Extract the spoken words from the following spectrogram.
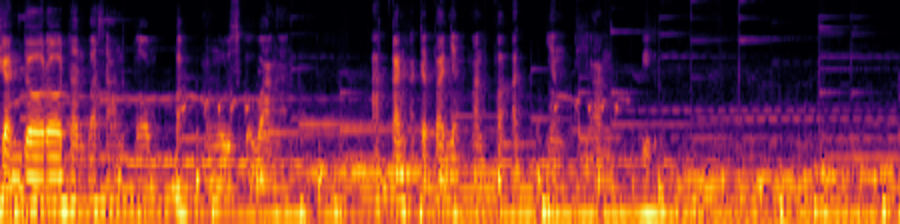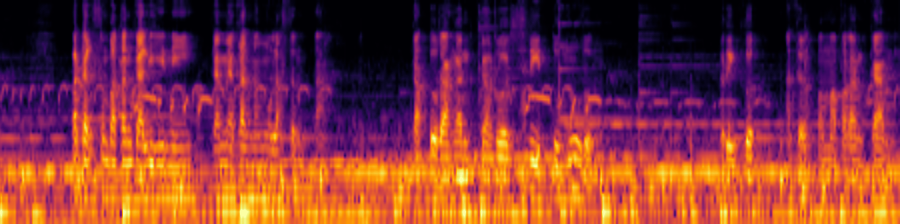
Jika Ndoro dan pasangan kelompok mengurus keuangan, akan ada banyak manfaat yang diambil. Pada kesempatan kali ini, kami akan mengulas tentang Katurangan Garo Sri Tumurun. Berikut adalah pemaparan kami.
